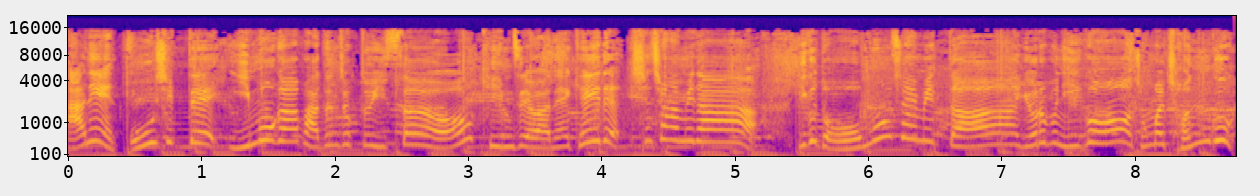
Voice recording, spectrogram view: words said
아닌 50대 이모가 받은 적도 있어요. 김재환의 개이득 신청합니다. 이거 너무 재밌다. 여러분 이거 정말 전국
